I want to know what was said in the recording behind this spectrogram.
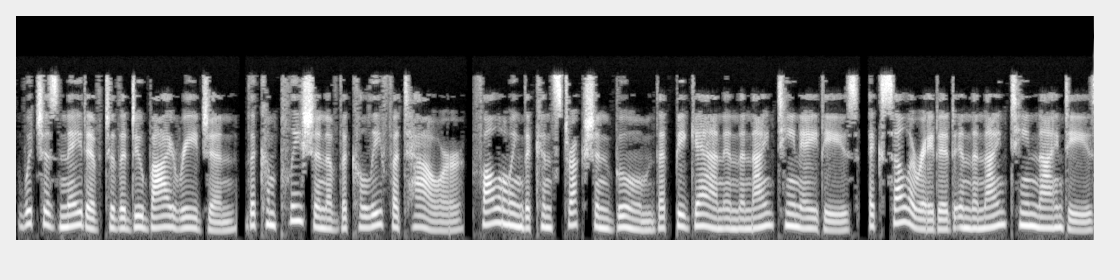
which is native to the Dubai region. The completion of the Khalifa Tower, following the construction boom that began in the 1980s, accelerated in the 1990s,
